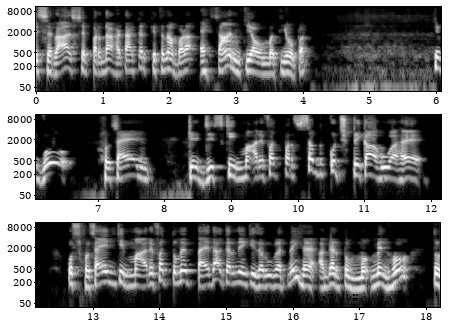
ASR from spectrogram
इस राज से पर्दा हटाकर कितना बड़ा एहसान किया उम्मतियों पर। कि वो हुसैन के जिसकी मारिफत पर सब कुछ टिका हुआ है, उस हुसैन की मारिफत तुम्हें पैदा करने की ज़रूरत नहीं है। अगर तुम मोमिन हो तो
